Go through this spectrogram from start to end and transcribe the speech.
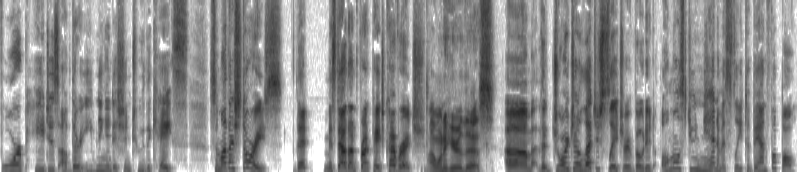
four pages of their evening edition to the case. Some other stories that missed out on front page coverage. I want to hear this. Um, the Georgia legislature voted almost unanimously to ban football.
